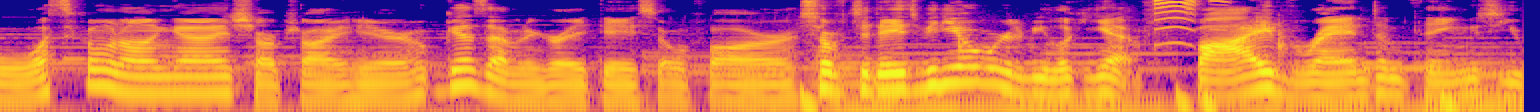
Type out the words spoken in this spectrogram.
What's going on guys, Sharpshot here. Hope you guys are having a great day so far. So for today's video, we're going to be looking at five random things you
